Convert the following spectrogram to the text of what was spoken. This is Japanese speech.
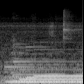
笑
